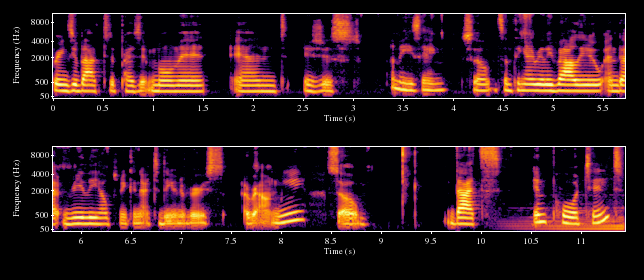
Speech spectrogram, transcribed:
brings you back to the present moment, and is just amazing. So, it's something I really value, and that really helps me connect to the universe around me. So, that's important.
